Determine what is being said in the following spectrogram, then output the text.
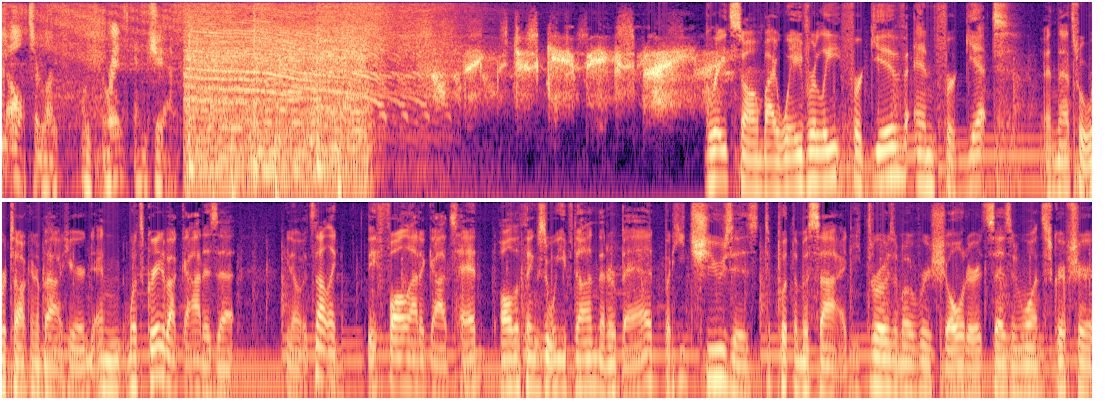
The Altar Life with Brent and Geoff. Great song by Waverly, Forgive and Forget. And that's what we're talking about here. And what's great about God is that, you know, it's not like they fall out of God's head, all the things that we've done that are bad, but He chooses to put them aside. He throws them over His shoulder. It says in one scripture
